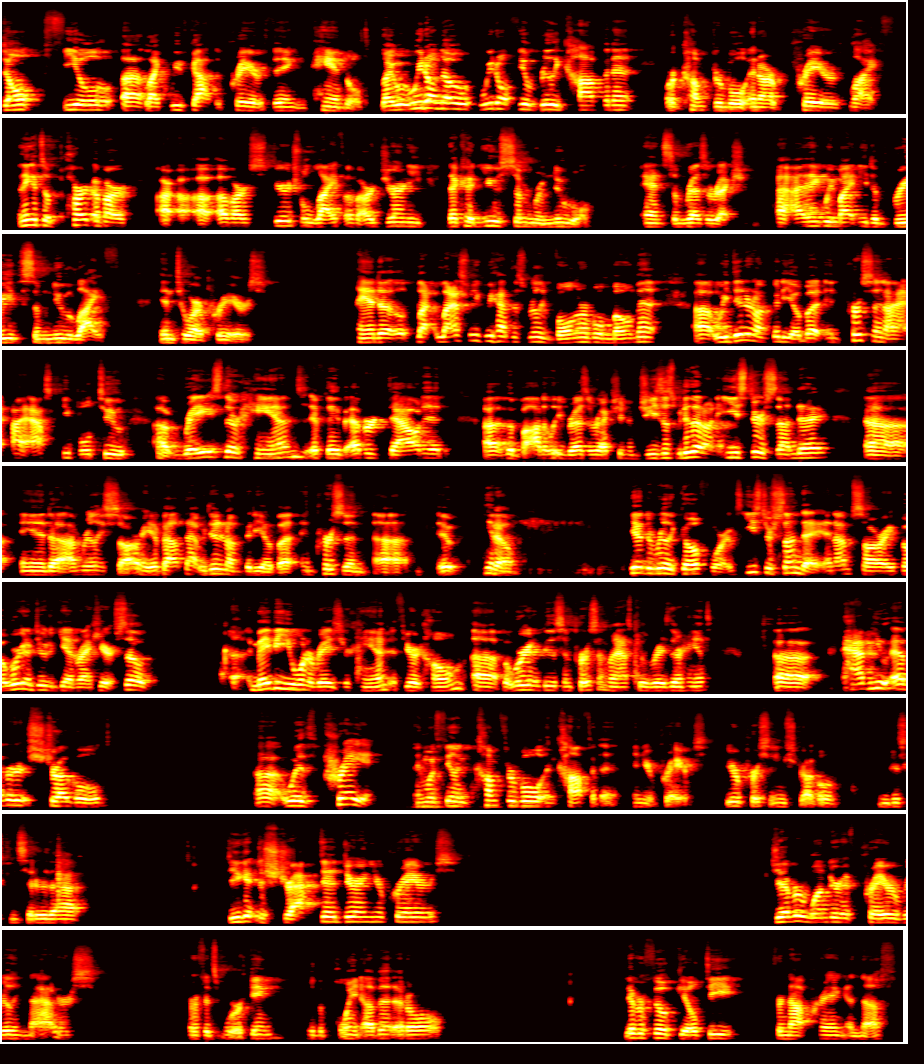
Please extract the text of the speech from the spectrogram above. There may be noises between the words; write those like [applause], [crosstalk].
don't feel uh, like we've got the prayer thing handled. Like we don't know, we don't feel really confident or comfortable in our prayer life. I think it's a part of our, our uh, of our spiritual life, of our journey that could use some renewal and some resurrection. I think we might need to breathe some new life into our prayers. And uh, last week we had this really vulnerable moment. Uh, we did it on video, but in person, I, I asked people to uh, raise their hands if they've ever doubted uh, the bodily resurrection of Jesus. We did that on Easter Sunday, uh, and uh, I'm really sorry about that. We did it on video, but in person, it you know you had to really go for it. It was Easter Sunday, and I'm sorry, but we're going to do it again right here. So uh, maybe you want to raise your hand if you're at home, uh, but we're going to do this in person. I'm going to ask people to raise their hands. Uh, have you ever struggled uh, with praying and with feeling comfortable and confident in your prayers? If you're a person who struggled, you just consider that. Do you get distracted during your prayers? Do you ever wonder if prayer really matters or if it's working or the point of it at all? You ever feel guilty for not praying enough?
